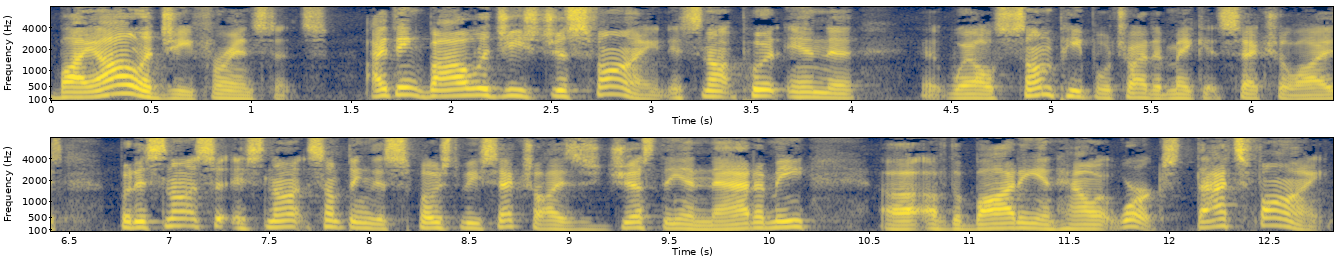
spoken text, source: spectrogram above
biology, for instance. I think biology is just fine. It's not put in a well, some people try to make it sexualized, but it's not. It's not something that's supposed to be sexualized. It's just the anatomy uh, of the body and how it works. That's fine.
